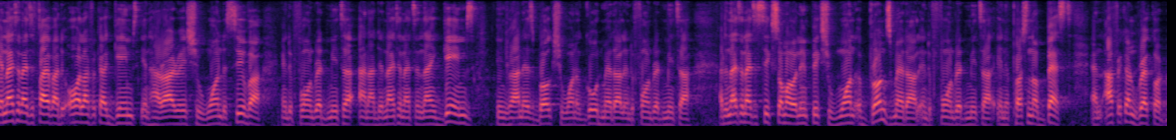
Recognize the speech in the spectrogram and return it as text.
In 1995 at the All-Africa Games in Harare, she won the silver in the 400 meter, and at the 1999 Games in Johannesburg, she won a gold medal in the 400 meter. At the 1996 Summer Olympics, she won a bronze medal in the 400 meter in a personal best, an African record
